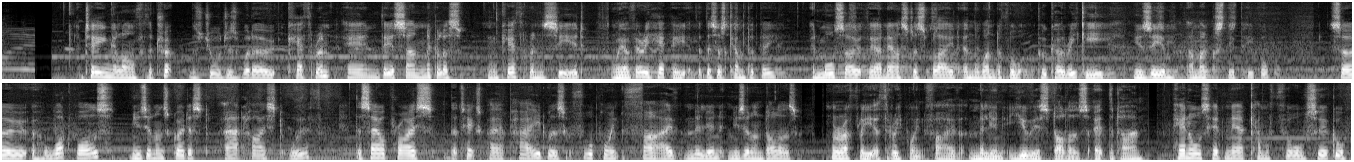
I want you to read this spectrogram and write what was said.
Tagging along for the trip was George's widow Catherine and their son Nicholas. And Catherine said, We are very happy that this has come to be, and more so they are now displayed in the wonderful Puke Ariki Museum amongst their people. So, what was New Zealand's greatest art heist worth? The sale price the taxpayer paid was 4.5 million New Zealand dollars, roughly 3.5 million US dollars at the time. Panels had now come full circle.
